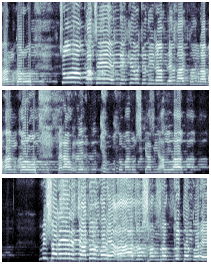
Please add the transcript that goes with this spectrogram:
ভান করো, চোখ আছে দেখেও যদি না দেখার তোমরা ভান করো। ফেরাউনের মতো মানুষকে আমি আল্লাহ মিশরের জাদুঘরে আজও সংরক্ষিত করে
